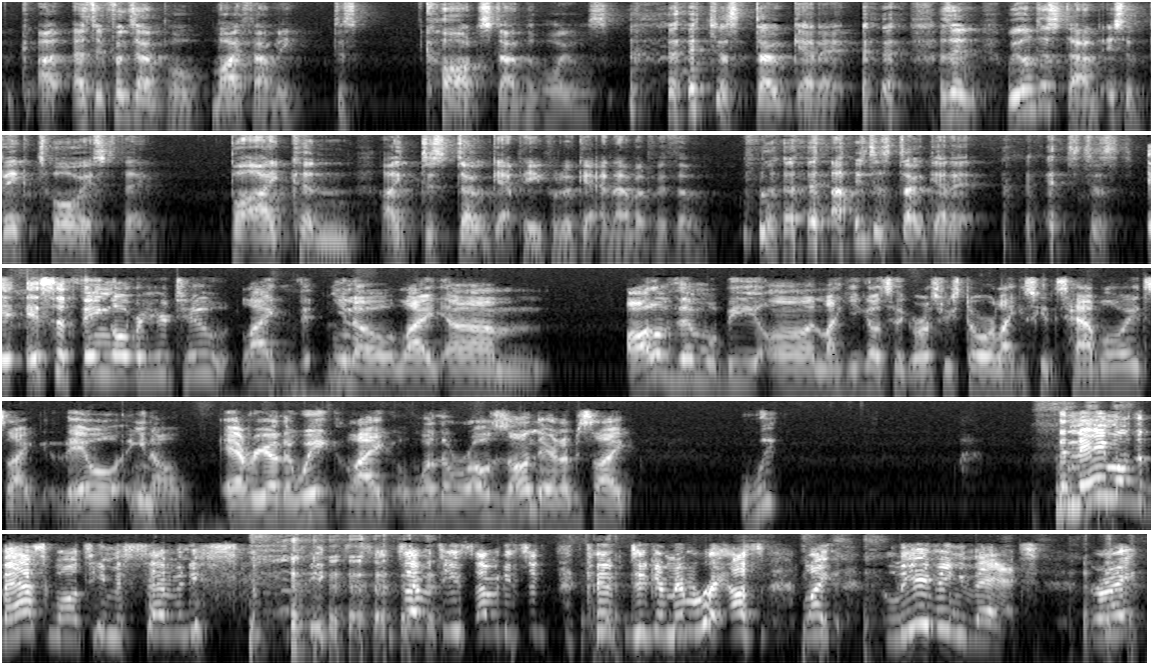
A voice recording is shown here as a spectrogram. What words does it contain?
as if, for example, my family just can't stand the Royals, just don't get it. As in, we understand it's a big tourist thing, but I can, I just don't get people who get enamored with them. I just don't get it. It's just it, it's a thing over here too. Like you know, like um, all of them will be on. Like you go to the grocery store, like you see the tabloids. Like they'll, you know, every other week, like one of the rows is on there, and I'm just like, we. The name of the basketball team is 70, 1776 to, to commemorate us like leaving that, right?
